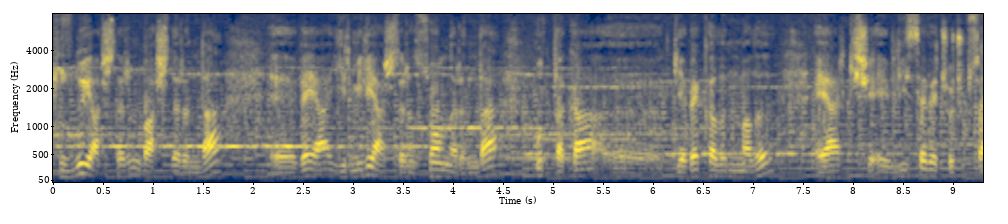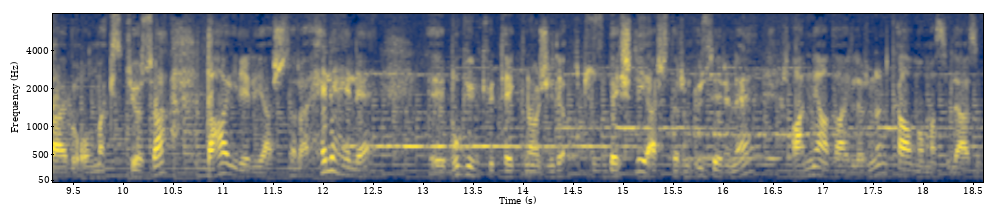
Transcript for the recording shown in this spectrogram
Tuzlu yaşların başlarında e, veya 20'li yaşların sonlarında mutlaka e, gebe kalınmalı. Eğer kişi evliyse ve çocuk sahibi olmak istiyorsa daha ileri yaşlara hele hele e, bugünkü teknolojiyle 35'li yaşların üzerine anne adaylarının kalmaması lazım.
